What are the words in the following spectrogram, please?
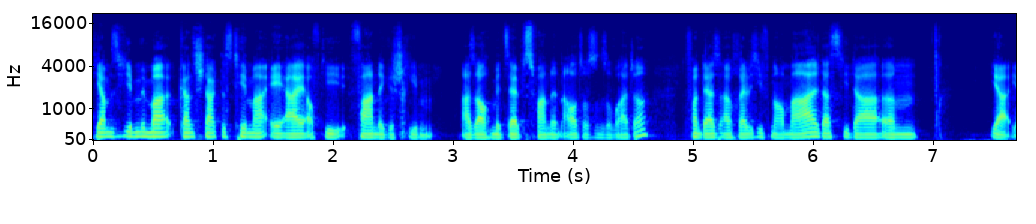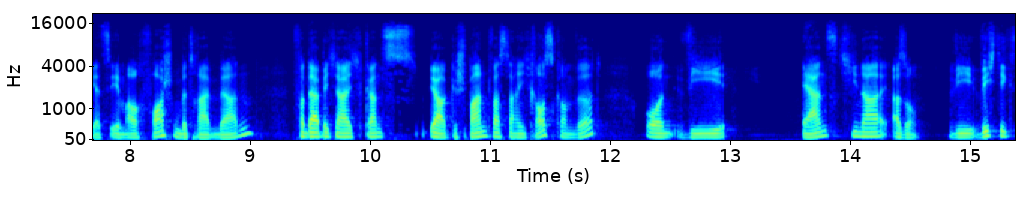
die haben sich eben immer ganz stark das Thema AI auf die Fahne geschrieben. Also auch mit selbstfahrenden Autos und so weiter. Von daher ist auch relativ normal, dass sie da ähm, ja jetzt eben auch Forschung betreiben werden. Von daher bin ich eigentlich ganz ja, gespannt, was da eigentlich rauskommen wird und wie ernst China, also wie wichtig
